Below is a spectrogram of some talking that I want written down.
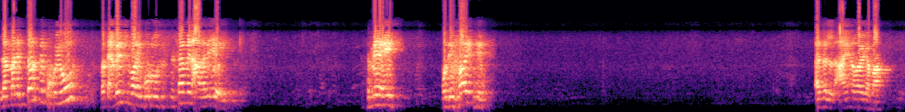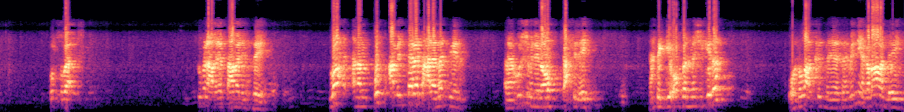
لما نستخدم خيوط ما تعملش fibrosis نسمي العملية إيه؟ نسميها إيه؟ modified Hess دي هذا العين اهو يا جماعة. بصوا بقى. شوف العملية بتتعمل إزاي. لاحظ أنا بص عامل ثلاث علامات هنا. أنا هخش من هنا أهو تحت الإيه؟ تحت الجلد أفضل ماشي كده. وأطلع الخيط من هنا. فاهميني يا جماعة ولا إيه؟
